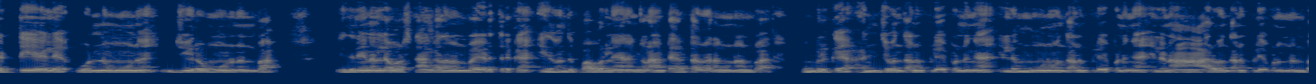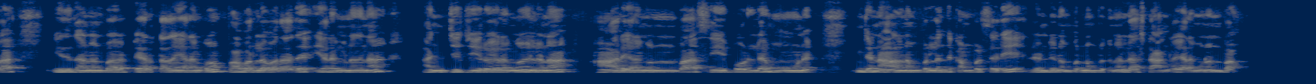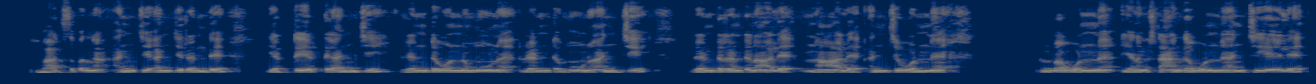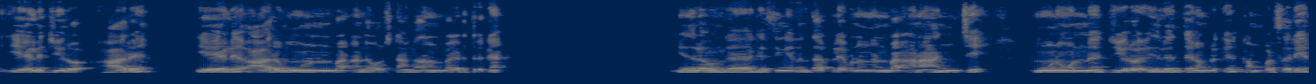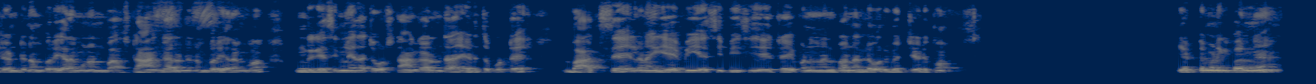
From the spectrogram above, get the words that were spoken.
எட்டு ஏழு ஒன்று மூணு ஜீரோ மூணு நண்பா. இதுலேயும் நல்ல ஒரு ஸ்ட்ராங்காக தான் நண்பா எடுத்திருக்கேன். இது வந்து பவர்லேயும் இறங்கலாம் டேரெக்டாகவும் இறங்கணும் நண்பா. உங்களுக்கு அஞ்சு வந்தாலும் ப்ளே பண்ணுங்க இல்லை மூணு வந்தாலும் ப்ளே பண்ணுங்க இல்லைன்னா ஆறு வந்தாலும் ப்ளே பண்ணுங்க நண்பா. இதுதான் நண்பா டேரெக்டாக தான் இறங்கும் பவரில் வராது. இறங்குனதுன்னா அஞ்சு ஜீரோ இறங்கும் இல்லைன்னா ஆறு இறங்கணும்பா சி போர்டில் மூணு. இந்த நாலு நம்பர்லேருந்து கம்பல்சரி ரெண்டு நம்பர் நம்மளுக்கு நல்லா ஸ்ட்ராங்காக இறங்கணும்பா பாக்ஸ் பாருங்க. அஞ்சு அஞ்சு ரெண்டு எட்டு எட்டு அஞ்சு ரெண்டு ஒன்று மூணு ரெண்டு மூணு அஞ்சு ரெண்டு ரெண்டு நாலு நாலு அஞ்சு ஒன்று நண்பா ஒன்று எனக்கு ஸ்ட்ராங்கு ஒன்று அஞ்சு ஏழு ஏழு ஜீரோ ஆறு ஏழு ஆறு மூணு நண்பா. நல்ல ஒரு ஸ்ட்ராங்காக தான் நண்பா எடுத்திருக்கேன். இதுல உங்க கெஸ்ஸிங் இருந்தா ப்ளே பண்ணுங்க நண்பா. ஆனா அஞ்சு மூணு ஒன்று ஜீரோ இதுல இருந்து நம்மளுக்கு கம்பல்சரி ரெண்டு நம்பர் இறங்கும் நண்பா. ஸ்ட்ராங்கா ரெண்டு நம்பர் இறங்கும். உங்க கெஸ்ஸிங்ல ஏதாச்சும் ஒரு ஸ்ட்ராங்கா இருந்தா எடுத்து போட்டு பாக்ஸு இல்லைன்னா ஏபிஎஸ்சி பிசி ட்ரை பண்ணுங்க நண்பா. நல்ல ஒரு வெற்றி எடுக்கும். எட்டு மணிக்கு பாருங்க.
